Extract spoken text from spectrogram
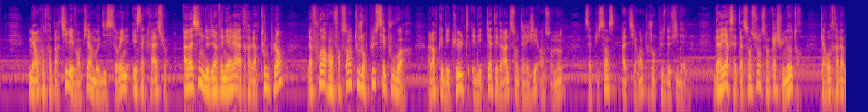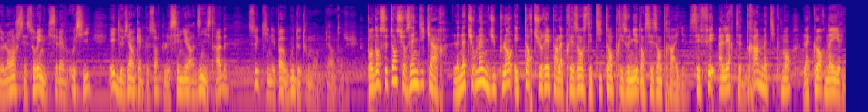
Mais en contrepartie, les vampires maudissent Sorin et sa création. Avacine devient vénéré à travers tout le plan, la foi renforçant toujours plus ses pouvoirs alors que des cultes et des cathédrales sont érigés en son nom, sa puissance attirant toujours plus de fidèles. Derrière cette ascension s'en cache une autre, car au travers de l'ange, c'est Sorin qui s'élève aussi, et il devient en quelque sorte le seigneur d'Inistrad, ce qui n'est pas au goût de tout le monde, bien entendu. Pendant ce temps sur Zendikar, la nature même du plan est torturée par la présence des titans prisonniers dans ses entrailles. Ces faits alertent dramatiquement la Cor Nairi.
